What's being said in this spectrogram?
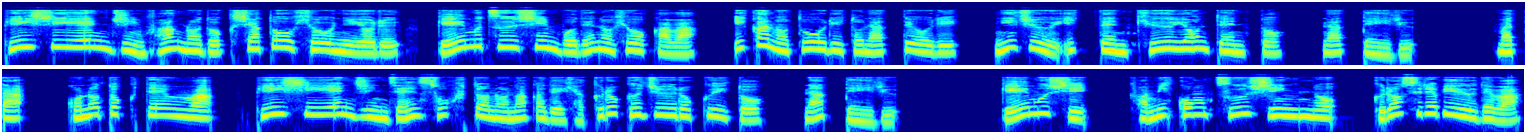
PC エンジンファンの読者投票によるゲーム通信簿での評価は以下の通りとなっており21.94点となっている。また、この得点は PC エンジン全ソフトの中で166位となっている。ゲーム誌ファミコン通信のクロスレビューでは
